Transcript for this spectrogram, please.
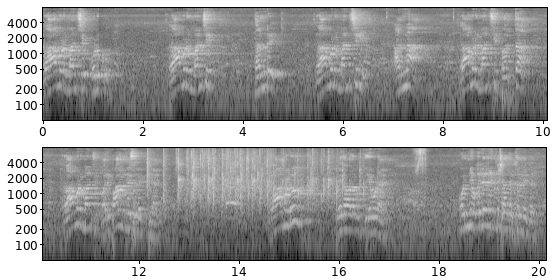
రాముడు మంచి కొడుకు. రాముడు మంచి తండ్రి. రాముడు మంచి అన్న. రాముడు మంచి భర్త. రాముడు మంచి పరిపాలన చేసే వ్యక్తి ఆయన. రాముడు పేదవాళ్ళకు దేవుడు ఆయన. కొన్ని ఒకటే నిమిషాలు చెప్తాను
